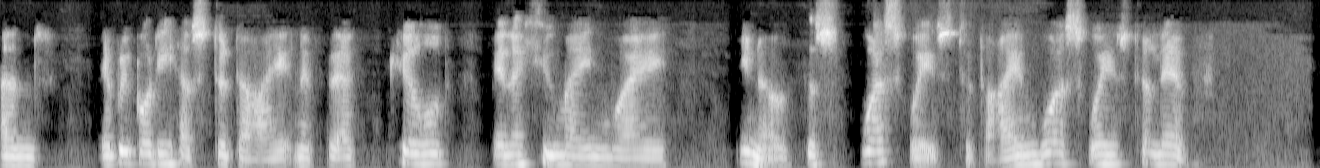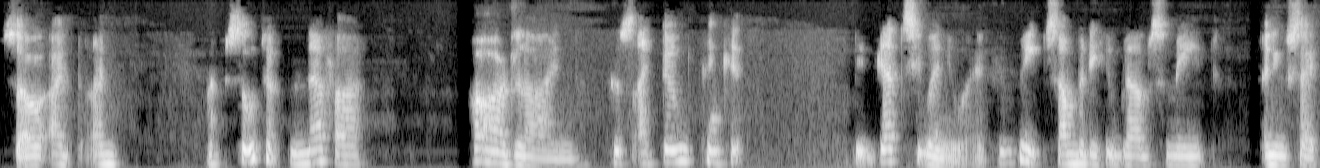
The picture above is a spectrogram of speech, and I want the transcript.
and everybody has to die, and if they're killed in a humane way, you know, there's worse ways to die and worse ways to live. So I, I'm, I'm sort of never hardline because I don't think it it gets you anywhere. If you meet somebody who loves meat and you say,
